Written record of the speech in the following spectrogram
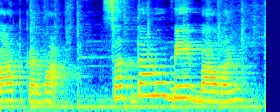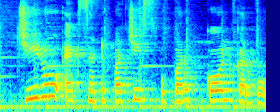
વાત કરવા, સત્તાણું બે બાવન જીરો એકસઠ પચીસ ઉપર કોલ કરવો.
